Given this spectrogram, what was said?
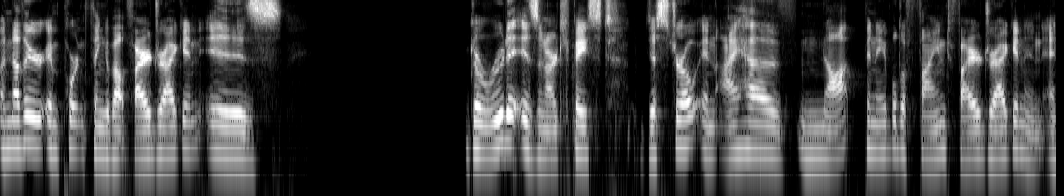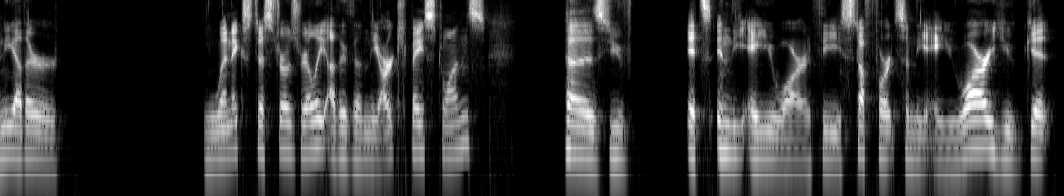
another important thing about Fire Dragon is Garuda is an Arch-based distro, and I have not been able to find Fire Dragon in any other Linux distros really, other than the Arch-based ones, because you've it's in the AUR. The stuff for it's in the AUR. You get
